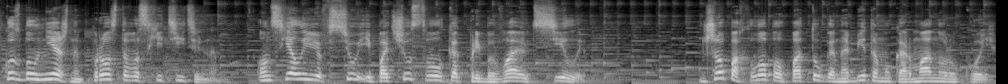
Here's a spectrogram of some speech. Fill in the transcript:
Вкус был нежным, просто восхитительным. Он съел ее всю и почувствовал, как прибывают силы. Джо похлопал по туго набитому карману рукой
